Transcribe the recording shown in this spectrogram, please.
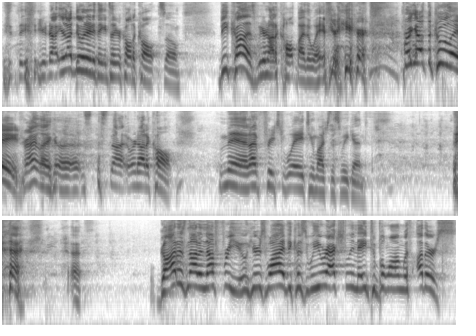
you're, not, you're not doing anything until you're called a cult. So, because we are not a cult, by the way, if you're here, bring out the Kool Aid, right? Like, uh, it's, it's not, we're not a cult. Man, I've preached way too much this weekend. God is not enough for you. Here's why because we were actually made to belong with others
